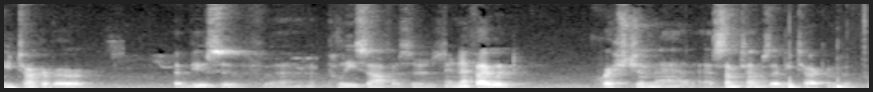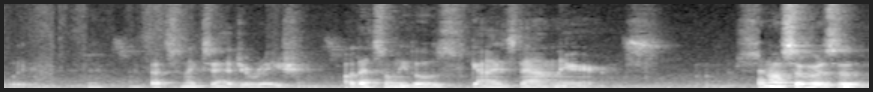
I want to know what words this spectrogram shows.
You talk about abusive uh, police officers. And if I would question that, uh, sometimes I'd be talking to the police. That's an exaggeration. Oh, that's only those guys down there. And also, as a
